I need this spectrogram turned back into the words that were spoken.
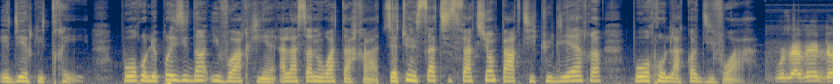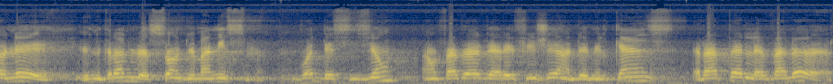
et d'Érythrée. Pour le président ivoirien Alassane Ouattara, c'est une satisfaction particulière pour la Côte d'Ivoire. Vous avez donné une grande leçon d'humanisme. Votre décision en faveur des réfugiés en 2015 rappelle les valeurs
